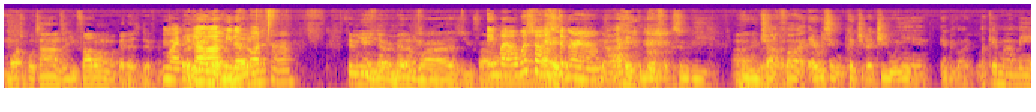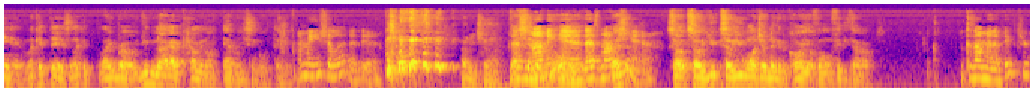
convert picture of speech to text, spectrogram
multiple times, and you follow him. Okay, that's different. Right, But if you y'all all meet met up all the time. Feel me? You ain't never met him. Why is you follow? He him? oh, what's your I hate- Instagram? Nah, I hate the motherfuckers who be I who ain't try to find every single picture that you in and be like, look at my man, look at this, look at like, bro, you not gotta comment on every single thing. I mean, you should let it there. I be chilling. That's shit my annoying. man. That's my That shit- man. So, so you, so you want your nigga to call your phone fifty times? Because I'm in a picture.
